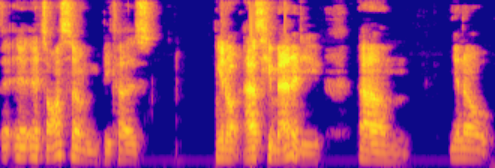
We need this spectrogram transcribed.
it, it's awesome because, you know, as humanity, um, you know,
